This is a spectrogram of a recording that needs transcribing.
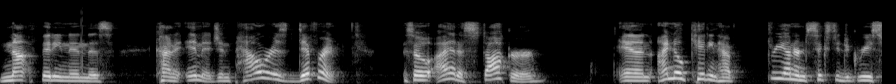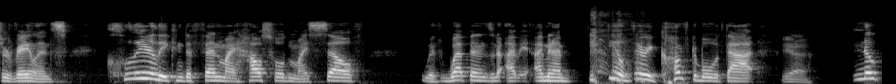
not fitting in this kind of image. And power is different so I had a stalker, and I know kidding have 360 degree surveillance. Clearly, can defend my household and myself with weapons, and I mean, I mean, I feel very comfortable with that. Yeah. No,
